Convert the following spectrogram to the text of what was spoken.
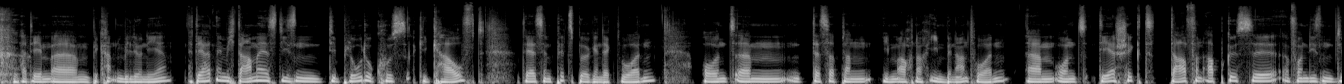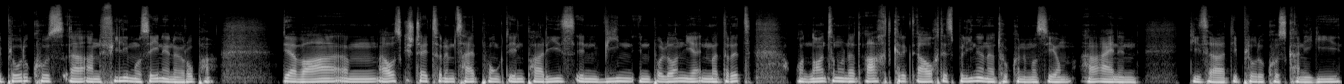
dem ähm, bekannten Millionär. Der hat nämlich damals diesen Diplodocus gekauft, der ist in Pittsburgh entdeckt worden und ähm, deshalb dann eben auch nach ihm benannt worden. Ähm, und der schickt davon Abgüsse von diesem Diplodocus äh, an viele Museen in Europa. Der war ähm, ausgestellt zu dem Zeitpunkt in Paris, in Wien, in Bologna, in Madrid und 1908 kriegt auch das Berliner Naturkundemuseum äh, einen dieser Diplodocus carnegie.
